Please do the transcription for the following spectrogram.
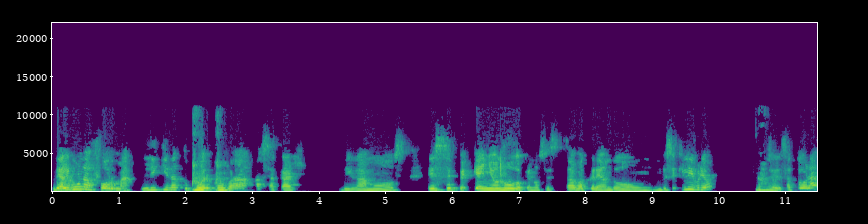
de alguna forma líquida, tu cuerpo va a sacar, digamos, ese pequeño nudo que nos estaba creando un, desequilibrio, se desatora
